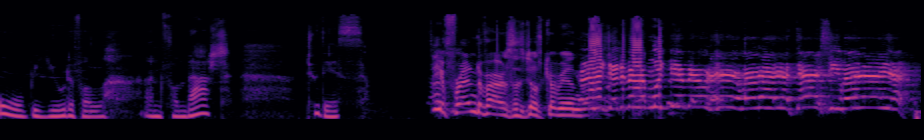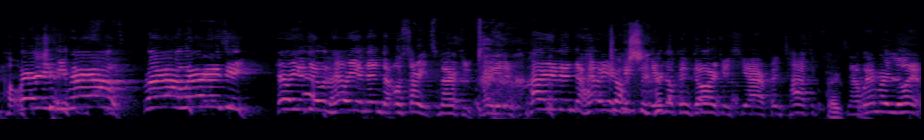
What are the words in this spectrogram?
Oh, beautiful. And from that to this. See, a friend of ours has just come in. Where must be about here. Where are you, Darcy? Where are you? Oh, where is he? Ralph? Ralph, where is he? How are you doing? How are you, Linda? Oh, sorry, it's Marty. How are you doing? How are you, Linda? How are you, Josh? You're looking gorgeous. You are fantastic. Thanks, now, when we're live,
